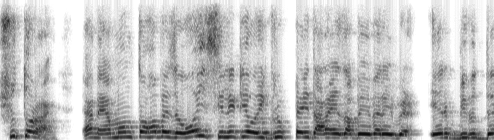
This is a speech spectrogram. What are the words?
সুতরাং এমন তো হবে যে ওই সিলেটি ওই গ্রুপটাই দাঁড়ায় যাবে এবারে এর বিরুদ্ধে,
